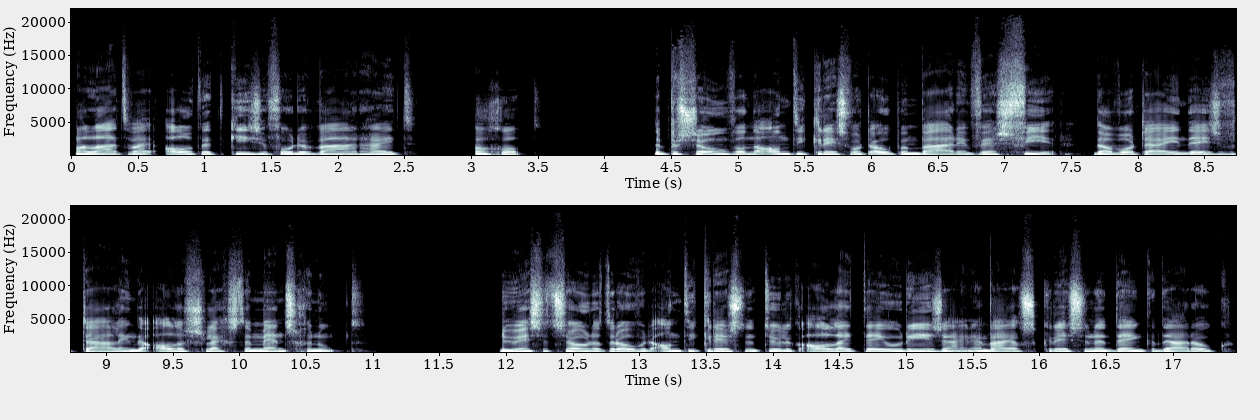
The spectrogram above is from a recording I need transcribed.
Maar laten wij altijd kiezen voor de waarheid van God. De persoon van de antichrist wordt openbaar in vers 4. Daar wordt hij in deze vertaling de allerslechtste mens genoemd. Nu is het zo dat er over de antichrist natuurlijk allerlei theorieën zijn en wij als christenen denken daar ook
